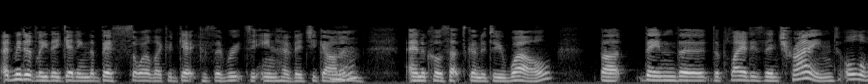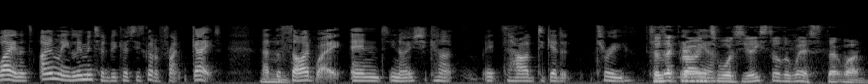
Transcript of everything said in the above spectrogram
Admittedly, they're getting the best soil they could get because their roots are in her veggie garden, Mm. and of course that's going to do well. But then the the plant is then trained all the way, and it's only limited because she's got a front gate at Mm. the sideway, and you know she can't. It's hard to get it through. So is that growing area. towards the east or the west? That one.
